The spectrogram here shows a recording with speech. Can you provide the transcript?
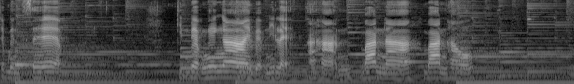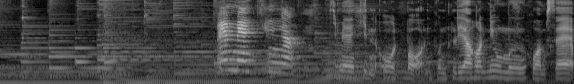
จะเป็นแซ่บกินแบบง่ายๆ แบบนี้แหละอาหารบ้านนาบ้านเฮาแม่แม่จริงอะที่แม่กินโอดบอนผุนเลียฮอดนิ้วมือความแซ่บ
